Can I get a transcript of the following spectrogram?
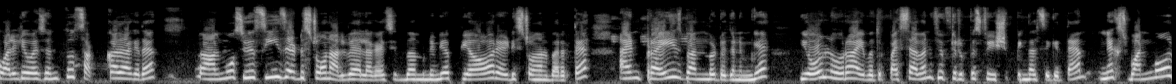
ಕ್ವಾಲಿಟಿ ವೈಸ್ ಅಂತೂ ಸಕ್ಕದಾಗಿದೆ. ಆಲ್ಮೋಸ್ಟ್ ಇದು ಸೀಝೆಡ್ ಸ್ಟೋನ್ ಅಲ್ವೇ ಅಲ್ಲ ಗೈಸ್ ಇದು ಬಂದ್ಬಿಟ್ಟು ನಿಮಗೆ ಪ್ಯೂರ್ ಎಡಿ ಸ್ಟೋನ್ ಅಲ್ಲಿ ಬರುತ್ತೆ. ಅಂಡ್ ಪ್ರೈಸ್ ಬಂದ್ಬಿಟ್ಟು ಇದು ನಿಮಗೆ ಏಳ್ನೂರ ಐವತ್ತು ರೂಪಾಯಿ seven fifty rupees free shipping ಅಲ್ಲಿ ಸಿಗುತ್ತೆ. ನೆಕ್ಸ್ಟ್ ಒನ್ ಮೋರ್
